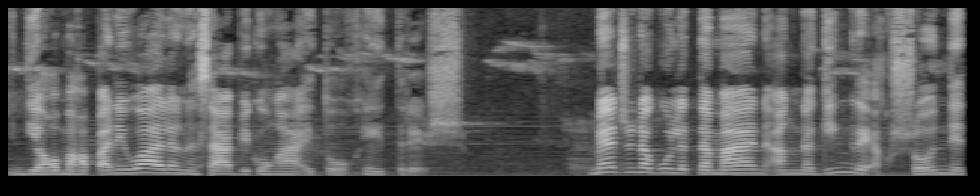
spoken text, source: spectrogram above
Hindi ako makapaniwalang nasabi ko nga ito kay Trish. Medyo nagulat naman ang naging reaksyon ni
